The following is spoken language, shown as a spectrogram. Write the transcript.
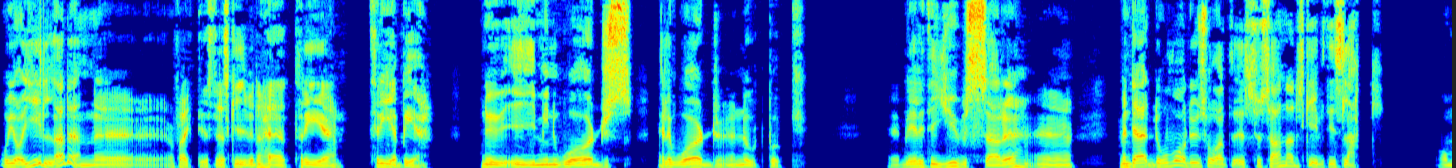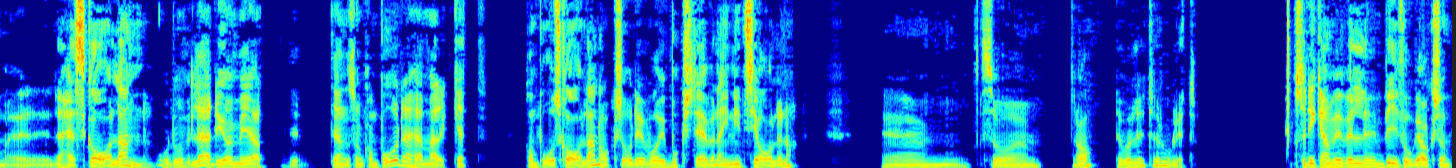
Och jag gillar den eh, faktiskt. Jag skriver den här 3, 3B nu i min Words, eller Word Notebook. Det blir lite ljusare. Eh, men där, då var det ju så att eh, Susanne hade skrivit i Slack om eh, den här skalan och då lärde jag mig att den som kom på det här märket kom på skalan också och det var ju bokstäverna, initialerna. Ehm, så ja, det var lite roligt. Så det kan vi väl bifoga också.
